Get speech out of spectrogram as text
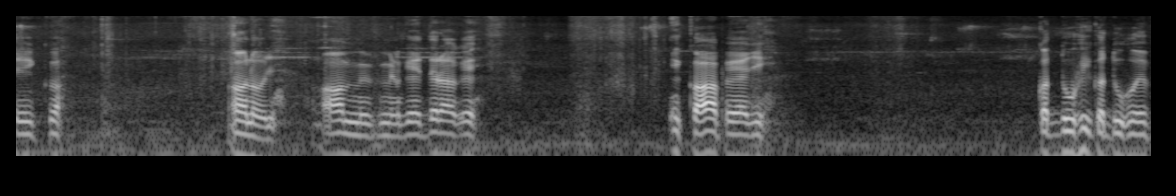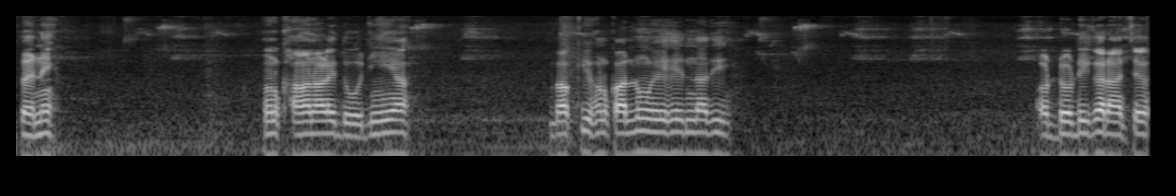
ਤੇ ਇੱਕ ਆ ਲਓ ਜੀ ਆ ਮਿਲ ਗਿਆ ਇੱਧਰ ਆ ਕੇ। ਇੱਕ ਆ ਪਿਆ ਜੀ। ਕੱਦੂ ਹੀ ਕੱਦੂ ਹੋਏ ਪਏ ਨੇ। ਹੁਣ ਖਾਣ ਵਾਲੇ ਦੋ ਜੀ ਆ। ਬਾਕੀ ਹੁਣ ਕੱਲ ਨੂੰ ਇਹ ਇਹਨਾਂ ਦੀ ਅੱਡੋ ਘਰਾਂ 'ਚ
